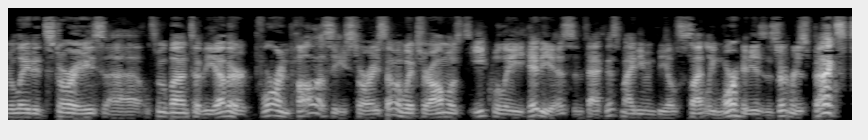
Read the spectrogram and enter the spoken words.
related stories. Uh, let's move on to the other foreign policy stories, some of which are almost equally hideous. In fact, this might even be slightly more hideous in certain respects.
